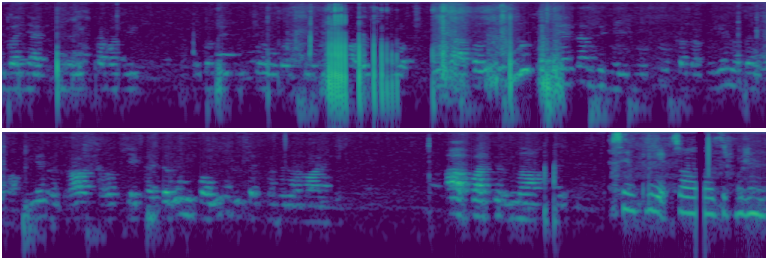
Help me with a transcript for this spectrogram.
два дня їх ну коли я ну, дорога, траса, вообще, якась дороги по вулицях. А патерна. Всем привет, с вами Азербайджан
